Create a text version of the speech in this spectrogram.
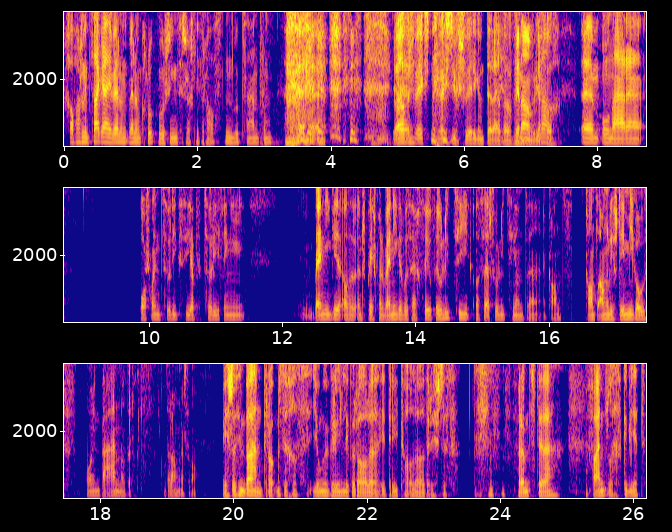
ich kann fast nicht sagen, in welchem, welchem Club, wahrscheinlich ist es ein bisschen verhasst in Luzern drum. ja, aber es ist auf schwierigem Terrain da. Genau, genau. Ähm, und dann äh, auch schon in Zürich gewesen, aber Zürich finde ich weniger, also entspricht mir weniger, weil es echt viele, viele Leute sind, also sehr viele Leute sind und äh, eine ganz, ganz andere Stimmung als auch in Bern oder, oder anderswo. Wie ist das in Bern? Traut man sich als junger Grünliberaler in die Reithalle oder ist das fremdes Terrain, ein feindliches Gebiet?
